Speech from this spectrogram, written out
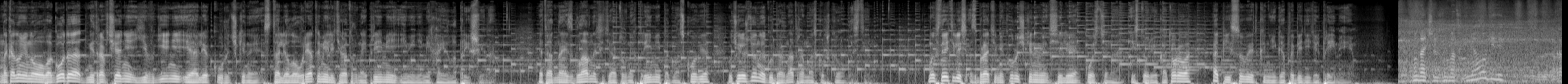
Накануне Нового года дмитровчане Евгений и Олег Курочкины стали лауреатами литературной премии имени Михаила Пришвина. Это одна из главных литературных премий Подмосковья, учрежденная губернатором Московской области. Мы встретились с братьями Курочкиными в селе Костино, историю которого описывает книга «Победитель премии». Мы начали заниматься генеалогией э,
